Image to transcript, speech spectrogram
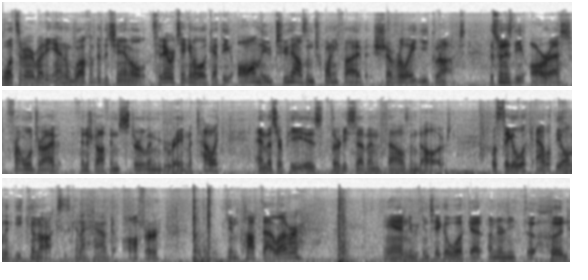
What's up everybody and welcome to the channel. Today we're taking a look at the all-new 2025 Chevrolet Equinox. This one is the RS front-wheel drive, finished off in sterling gray metallic. MSRP is $37,000. Let's take a look at what the all-new Equinox is gonna have to offer. We can pop that lever and we can take a look at underneath the hood.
